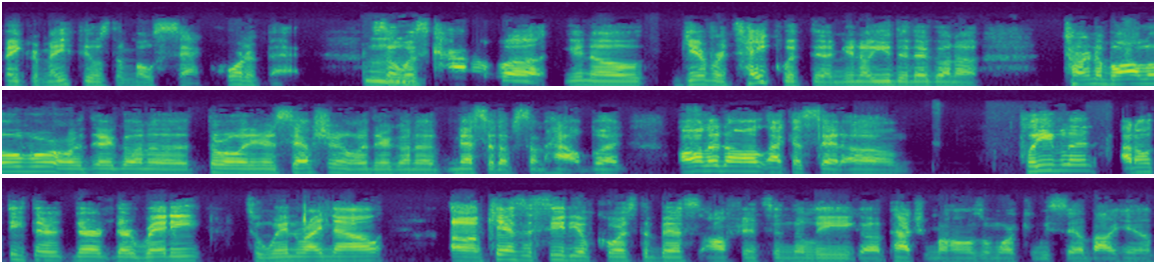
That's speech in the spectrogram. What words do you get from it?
Baker Mayfield's the most sacked quarterback. Mm-hmm. So it's kind of a, you know, give or take with them. You know, either they're gonna turn the ball over or they're going to throw an interception or they're going to mess it up somehow. But all in all, like I said, um, Cleveland, I don't think they're they're they're ready to win right now. Uh, Kansas City, of course, the best offense in the league. Uh, Patrick Mahomes, what more can we say about him?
